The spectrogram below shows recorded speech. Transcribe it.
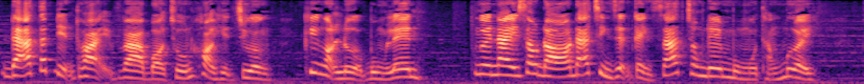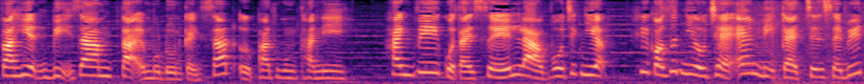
đã tắt điện thoại và bỏ trốn khỏi hiện trường khi ngọn lửa bùng lên. Người này sau đó đã trình diện cảnh sát trong đêm mùng 1 tháng 10 và hiện bị giam tại một đồn cảnh sát ở Pathum Thani. Hành vi của tài xế là vô trách nhiệm khi có rất nhiều trẻ em bị kẹt trên xe buýt,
